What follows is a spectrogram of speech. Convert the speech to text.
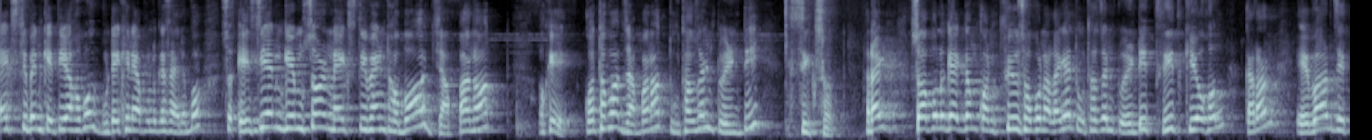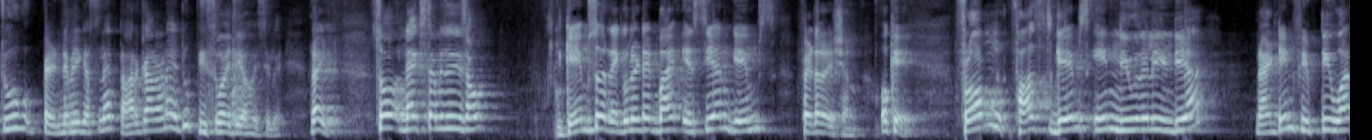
নেক্সট ইভেণ্ট কেতিয়া হ'ব? গোটেইখিনি আপোনালোকে চাই ল'ব। চ' এছিয়ান গেমছৰ নেক্সট ইভেণ্ট হ'ব জাপানত অ'কে ক'ত হ'ব? জাপানত টু থাউজেণ্ড টুৱেণ্টি ছিক্সত ৰাইট চ' আপোনালোকে একদম কনফিউজ হ'ব নালাগে। টু থাউজেণ্ড টুৱেণ্টি থ্ৰীত কিয় হ'ল? কাৰণ এইবাৰ যিটো পেণ্ডেমিক আছিলে তাৰ কাৰণে এইটো পিছুৱাই দিয়া হৈছিলে। ৰাইট চ' নেক্সট আমি যদি চাওঁ games are regulated by Asian games federation okay from first games in new Delhi India nineteen fifty one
